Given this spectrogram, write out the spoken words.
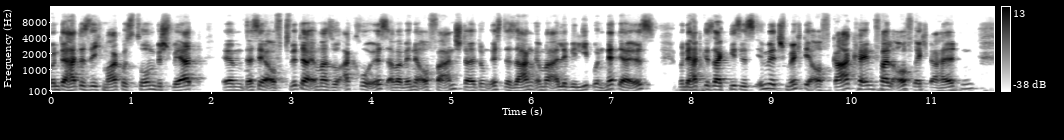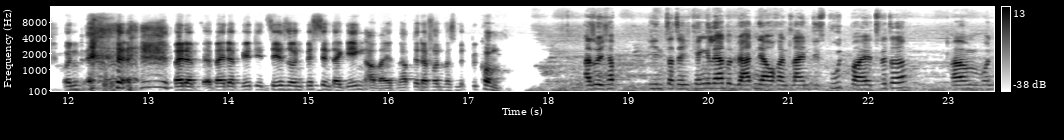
Und da hatte sich Markus Turm beschwert, ähm, dass er auf Twitter immer so aggro ist, aber wenn er auf Veranstaltungen ist, da sagen immer alle, wie lieb und nett er ist. Und er hat gesagt, dieses Image möchte er auf gar keinen Fall aufrechterhalten und bei, der, bei der BTC so ein bisschen dagegen arbeiten. Habt ihr davon was mitbekommen? Also ich habe ihn tatsächlich kennengelernt und wir hatten ja auch einen kleinen Disput bei Twitter. Ähm, und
